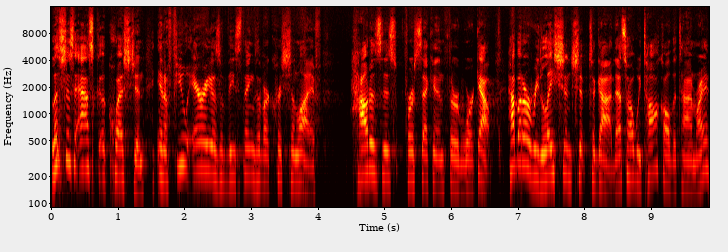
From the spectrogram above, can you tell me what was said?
Let's just ask a question in a few areas of these things of our Christian life. How does this first, second, and third work out? How about our relationship to God? That's how we talk all the time, right?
